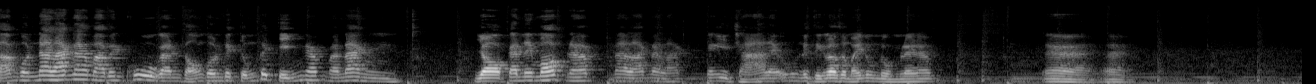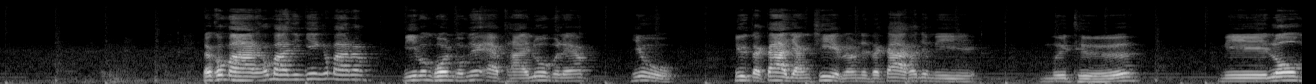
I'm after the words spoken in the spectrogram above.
สามคนน่ารักนะมาเป็นคู่กันสองคนกระจุงกระจิ๋งครับ มานั่งหยอกกันในม็อบนะครับ น่ารักน่ารัก ยังอิจฉาเลยนึกถึงเราสมัยหนุ่มๆเลยนะครับอ่าอ่าแล้วเขามาเขามาจริงๆเขามานะมีบางคนผมยังแอบถ่ายรูปมาเลยครับหิ้วหิ้วตะกร้ายางชีพแล้วในตะกร้าเขาจะมีมือถือ มีล่ม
